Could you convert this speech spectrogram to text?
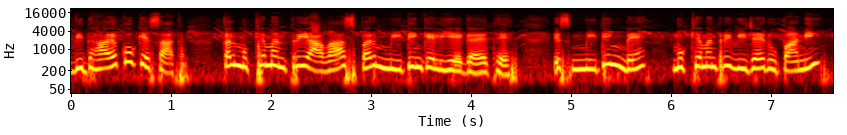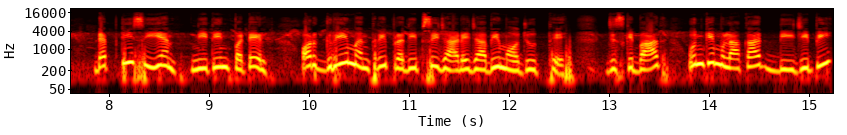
विधायकों के साथ कल मुख्यमंत्री आवास पर मीटिंग के लिए गए थे। इस मीटिंग में मुख्यमंत्री विजय रूपानी डिप्टी सीएम नितिन पटेल और गृह मंत्री प्रदीप सिंह जाडेजा भी मौजूद थे, जिसके बाद उनकी मुलाकात डीजीपी,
